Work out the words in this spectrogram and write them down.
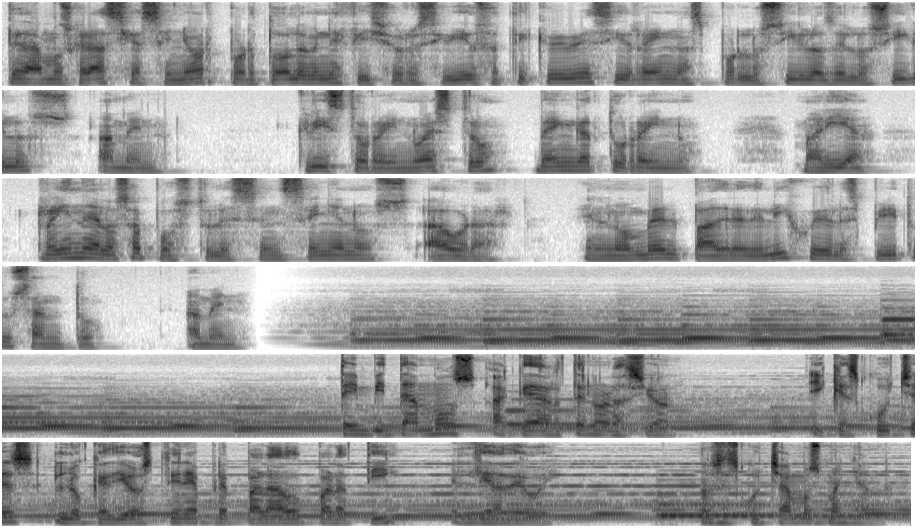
Te damos gracias, Señor, por todo los beneficios recibidos a ti que vives y reinas por los siglos de los siglos. Amén. Cristo, Rey nuestro, venga tu reino. María, Reina de los Apóstoles, enséñanos a orar. En el nombre del Padre, del Hijo y del Espíritu Santo. Amén. Te invitamos a quedarte en oración y que escuches lo que Dios tiene preparado para ti el día de hoy. Nos escuchamos mañana.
